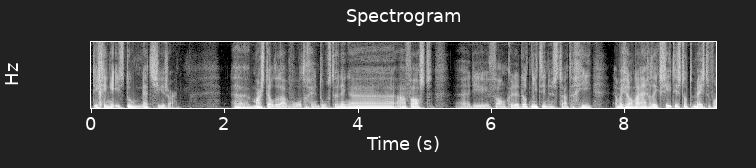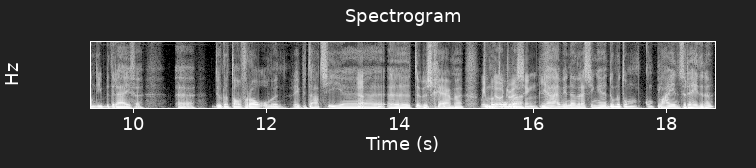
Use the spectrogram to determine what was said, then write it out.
die gingen iets doen met CSR. Uh, maar stelde daar bijvoorbeeld geen doelstellingen uh, aan vast. Die vankerden dat niet in hun strategie. En wat je dan eigenlijk ziet is dat de meeste van die bedrijven Uh, doen het dan vooral om hun reputatie uh, Ja. uh, te beschermen. doen Window het om, uh, ja, window dressing. Hè, doen het om compliance redenen.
